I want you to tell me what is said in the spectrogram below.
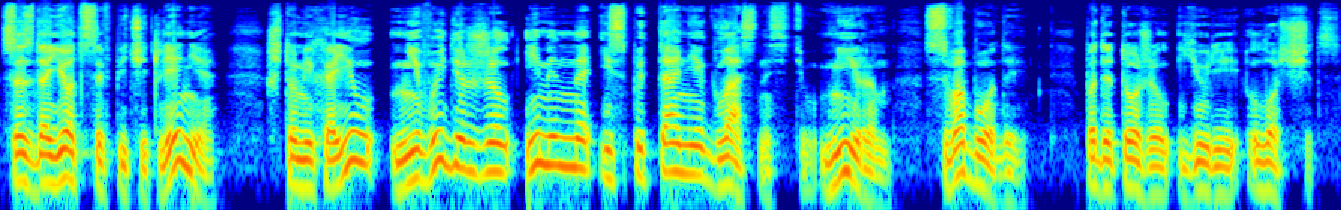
Создается впечатление, что Михаил не выдержал именно испытания гласностью, миром, свободой, подытожил Юрий Лощиц,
